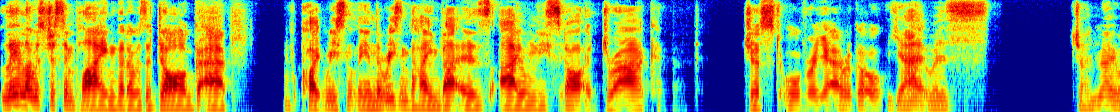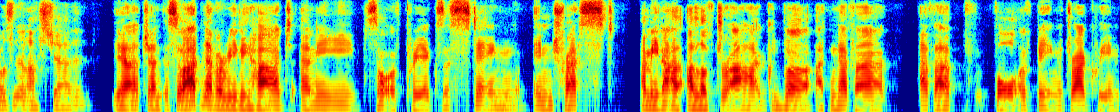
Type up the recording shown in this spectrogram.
Leila was just implying that I was a dog uh, quite recently, and the reason behind that is I only started drag just over a year ago. Yeah, it was January, wasn't it, last year? Yeah, Jen. So I'd never really had any sort of pre-existing interest. I mean, I, I love drag, Mhm. but I'd never ever thought of being a drag queen.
